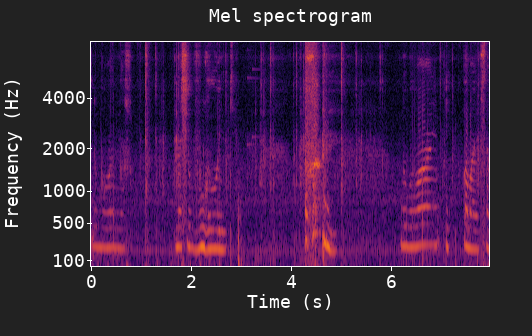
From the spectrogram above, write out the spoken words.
Добуваємо наш, наші вуглинки. Добуваємо і ламаємо все.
